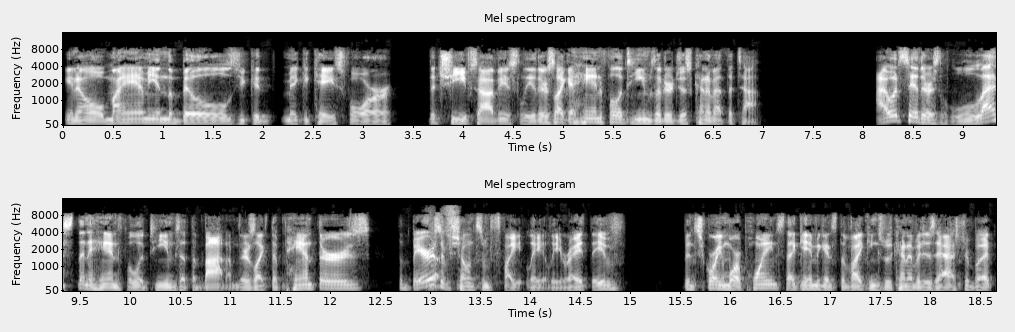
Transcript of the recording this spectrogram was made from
you know miami and the bills you could make a case for the Chiefs, obviously. There's like a handful of teams that are just kind of at the top. I would say there's less than a handful of teams at the bottom. There's like the Panthers. The Bears Yes. have shown some fight lately, right? They've been scoring more points. That game against the Vikings was kind of a disaster, but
